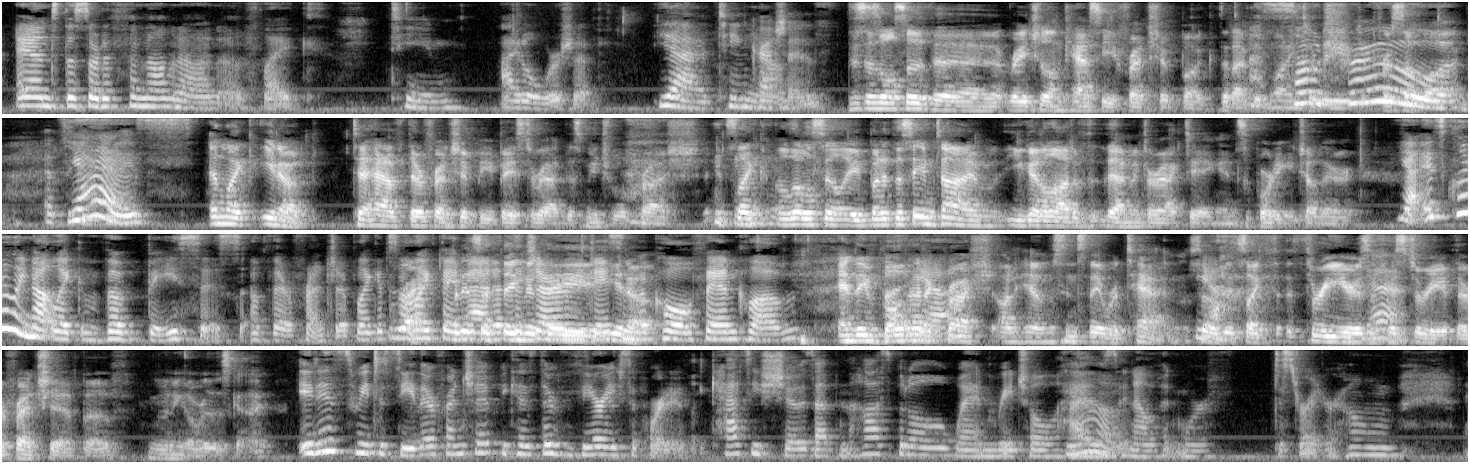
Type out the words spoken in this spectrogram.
And the sort of phenomenon of like teen idol worship. yeah, teen Yeah. crushes. This is also the Rachel and Cassie friendship book that I've been That's wanting so to read true. for so long. That's a good point. Yes. And like, you know, to have their friendship be based around this mutual crush. It's like a little silly, but at the same time, you get a lot of them interacting and supporting each other. Yeah, it's clearly not like the basis of their friendship. Like it's not Right, like they but it's met a at thing the that Jeremy they, you Jason know- McCole fan club. And they've both But, had yeah. a crush on him since they were 10. So Yeah. it's like th- three years Yeah. of history of their friendship of mooning over this guy. It is sweet to see their friendship because they're very supportive. Like Cassie shows up in the hospital when Rachel has Yeah. an elephant morph destroyed her home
